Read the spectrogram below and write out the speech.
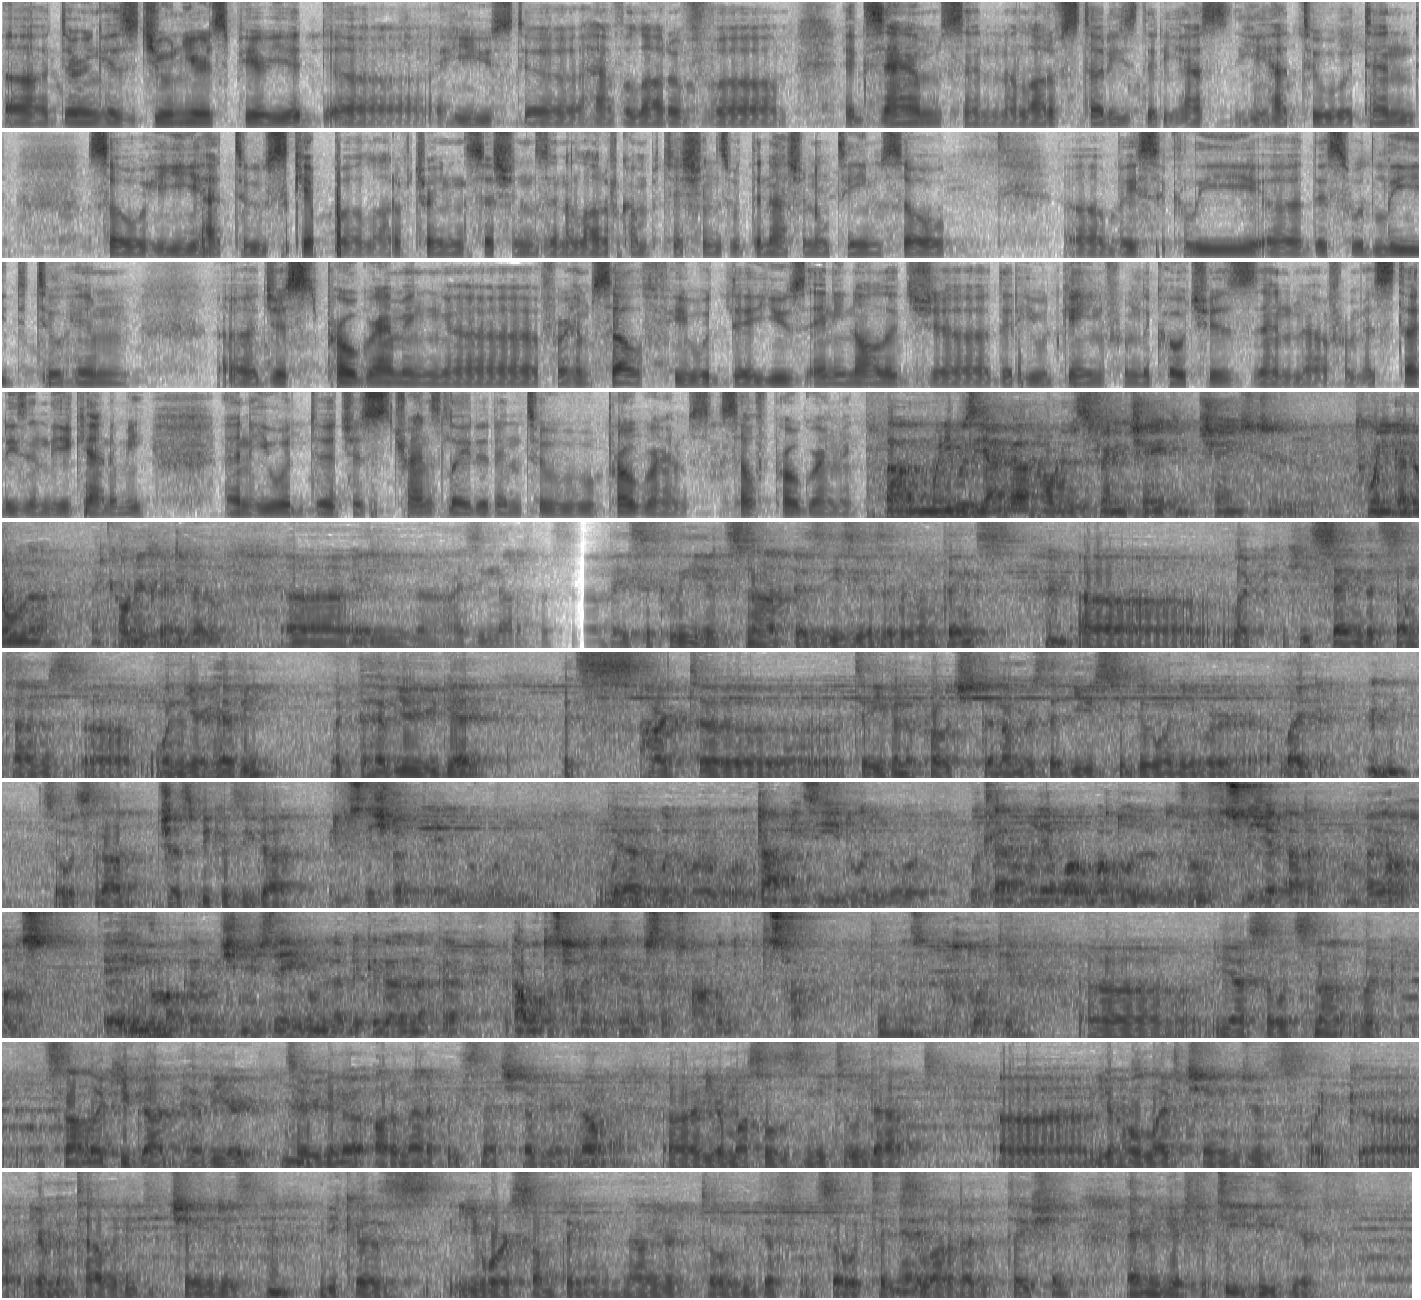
uh, during his juniors period, uh, he used to have a lot of um, exams and a lot of studies that he has he had to attend. So he had to skip a lot of training sessions and a lot of competitions with the national team. So uh, basically, uh, this would lead to him uh, just programming uh, for himself. He would uh, use any knowledge uh, that he would gain from the coaches and uh, from his studies in the academy, and he would uh, just translate it into programs, self-programming. Um, when he was younger, how did his training change, change to, to when he got older? Like how did it develop? آه، ال- عايزين نعرف بس basically it's not as easy as everyone thinks uh, like he's saying that sometimes uh, when you're heavy like the heavier you get it's hard to to even approach the numbers that you used to do when you were lighter so it's not just because you got الاستشفاء بتقل وال... Yeah. وال... وال... والتعب بيزيد وال... وتلاقي العمليه بر- برضو الظروف الفسيولوجيه بتاعتك متغيره خالص آه، يومك مش مش زي اليوم اللي قبل كده انك متعود تصحى بدري تلاقي نفسك صعب انك تصحى بس بتاخد وقت يعني Uh, yeah, so it's not like it's not like you got heavier, so you're gonna automatically snatch heavier. No, uh, your muscles need to adapt. Uh, your whole life changes, like uh, your mentality changes because you were something and now you're totally different. So it takes a Yeah. lot of adaptation, and you get fatigued easier.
